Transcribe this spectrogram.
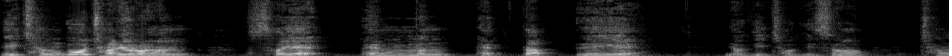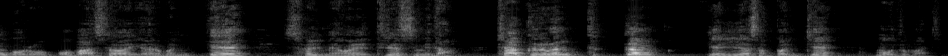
이 참고 자료로는 서예 백문 백답 외에 여기저기서 참고로 뽑아서 여러분께 설명을 드렸습니다. 자, 그러면 특강 16번째 모두 마치겠습니다.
